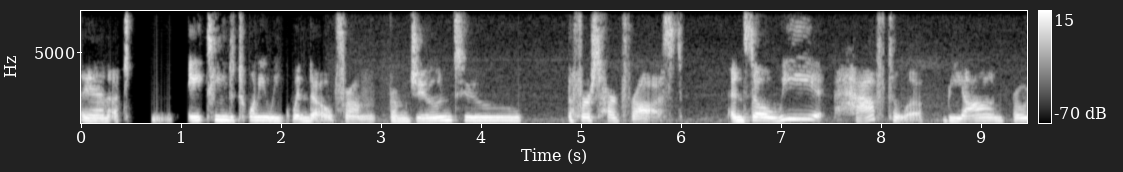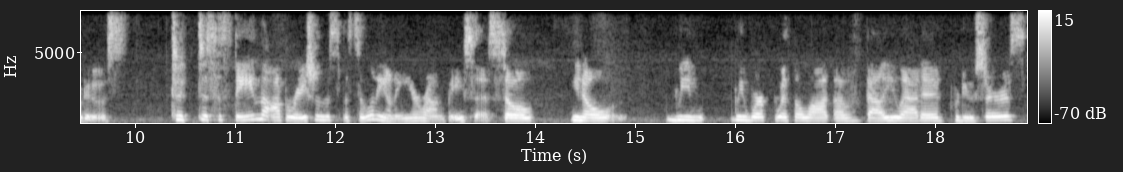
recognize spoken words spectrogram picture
in a 18 to 20 week window from from june to the first hard frost and so we have to look beyond produce to, to sustain the operation of this facility on a year-round basis. So, you know, we we work with a lot of value-added producers,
